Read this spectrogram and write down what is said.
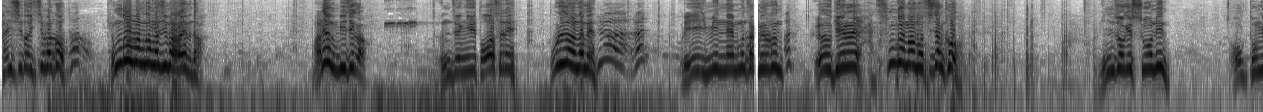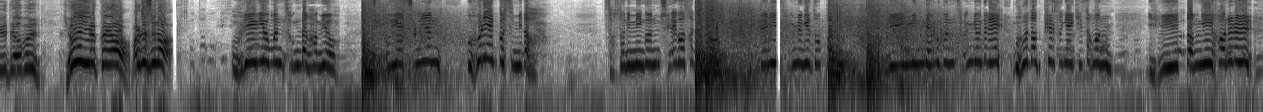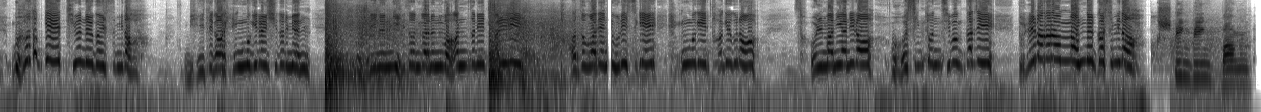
한시도 잊지 말고 경고망동하지 말아야 합니다. 만약 미제가 전쟁이 도왔으니 물러나면 우리 인민내문상력은 그 길을 한순간도 놓치지 않고 민족의 수원인 정통일 대업을 여의 거야 말겠습니다. 우리의 위협은 정당하며 우리의 승리는 우리의 것입니다. 조선인민군 최고 사령부 특별히 생명의 도탄 우리 인민 내국군 장교들의 무적 필승의 기성은 이 하늘을 무섭게 튀어들고 있습니다. 미제가 핵무기를 시도하면 우리는 이전과는 완전히 달리 가정화된 우리식의 핵무기 타격으로 서울만이 아니라 워싱턴 지방까지 불바다로 만들 것입니다. Bing bong.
